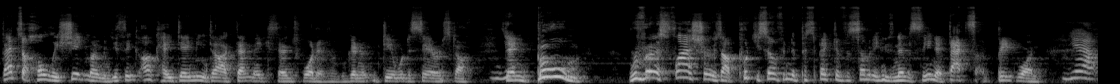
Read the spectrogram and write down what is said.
that's a holy shit moment. You think, okay, Damien Darhk, that makes sense. Whatever, we're gonna deal with the Sara stuff. Then boom, Reverse Flash shows up. Put yourself into perspective of somebody who's never seen it. That's a big one. Yeah.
